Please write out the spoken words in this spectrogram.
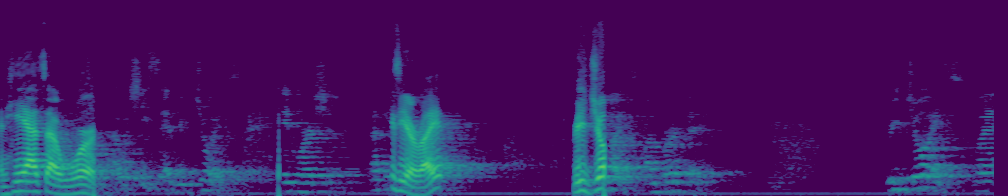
And he adds that word. I wish he said rejoice in worship. That's easier, right? Rejoice on birthdays. Rejoice when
